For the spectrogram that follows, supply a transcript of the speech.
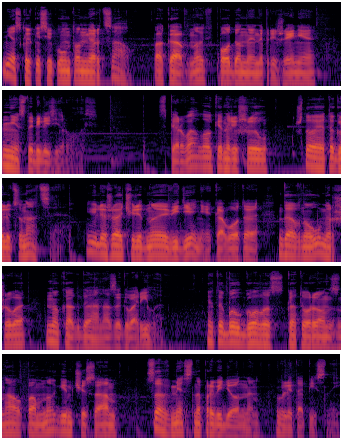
Несколько секунд он мерцал, пока вновь поданное напряжение не стабилизировалось. Сперва Локин решил, что это галлюцинация, или же очередное видение кого-то давно умершего, но когда она заговорила, это был голос, который он знал по многим часам, совместно проведенным в летописной.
